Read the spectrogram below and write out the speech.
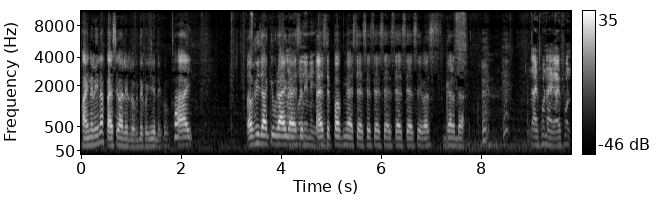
फाइनली ना पैसे वाले लोग देखो ये देखो। भाई अभी जाके उड़ाएगा ऐसे ऐसे पब में ऐसे ऐसे ऐसे ऐसे ऐसे ऐसे ऐसे बस गर्दा। आईफोन आएगा आईफोन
